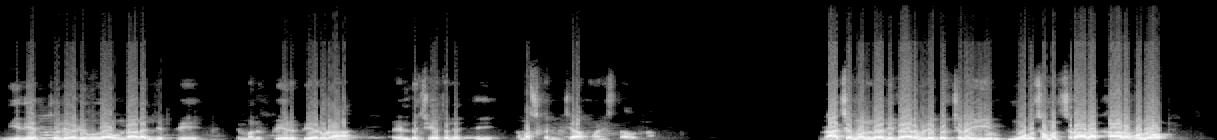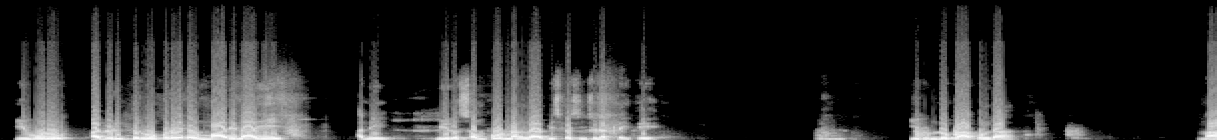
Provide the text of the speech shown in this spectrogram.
మీదే తొలి అడుగుగా ఉండాలని చెప్పి మిమ్మల్ని పేరు పేరున రెండు చేతులెత్తి నమస్కరించి ఆహ్వానిస్తా ఉన్నాను రాచమల్లు అధికారంలోకి వచ్చిన ఈ మూడు సంవత్సరాల కాలములో ఈ ఊరు అభివృద్ధి రూపురేఖలు మారినాయి అని మీరు సంపూర్ణంగా విశ్వసించినట్లయితే ఈ రెండు కాకుండా నా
